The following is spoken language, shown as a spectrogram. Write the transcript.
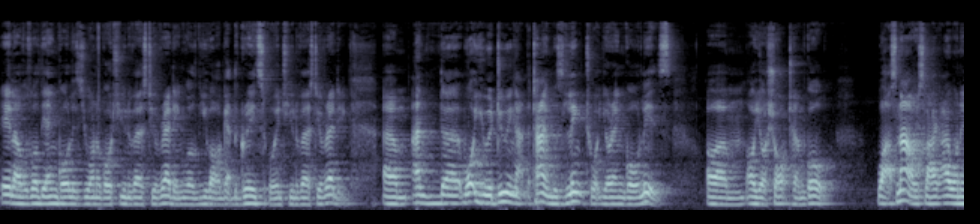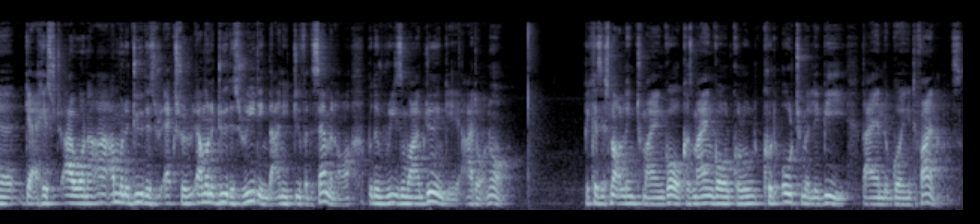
A levels, well, the end goal is you want to go to University of Reading. Well, you got to get the grades to go into University of Reading. Um, and uh, what you were doing at the time was linked to what your end goal is, um, or your short term goal. Whilst now it's like I want to get a history. I want to. I'm going to do this extra. I'm going to do this reading that I need to do for the seminar. But the reason why I'm doing it, I don't know. Because it's not linked to my end goal. Because my end goal could, could ultimately be that I end up going into finance.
